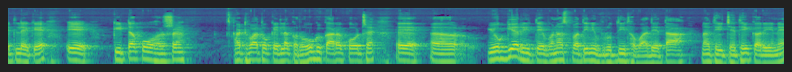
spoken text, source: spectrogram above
એટલે કે એ કીટકો હશે અથવા તો કેટલાક રોગકારકો છે, એ યોગ્ય રીતે વનસ્પતિની વૃદ્ધિ થવા દેતા નથી, જેથી કરીને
